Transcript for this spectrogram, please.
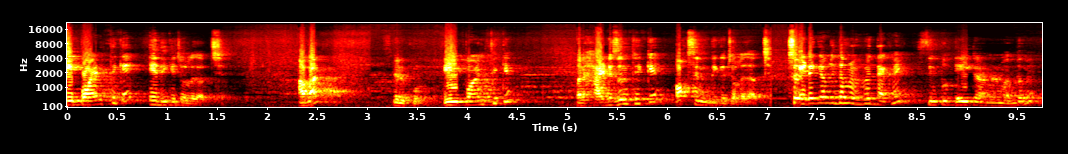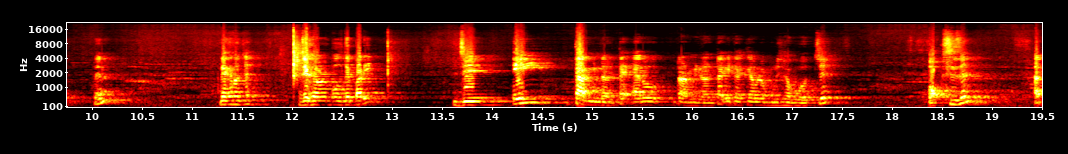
এই পয়েন্ট থেকে এদিকে চলে যাচ্ছে। আবার এরকম এই পয়েন্ট থেকে মানে হাইড্রোজেন থেকে অক্সিজেনের দিকে চলে যাচ্ছে। সো এটাকে যদি আমরা ভেবে দেখাই সিম্পল এই টার্মের মাধ্যমে, তাই না? দেখানো যায় যেখানে আমরা বলতে পারি যে এই টার্মিনালটা অ্যারো টার্মিনালটা এটাকে আমরা বুঝাবো হচ্ছে অক্সিজেন আর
